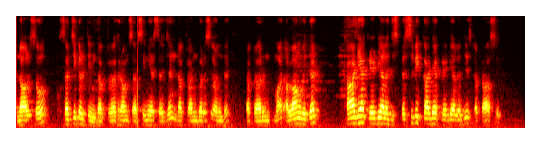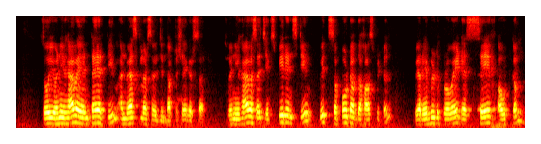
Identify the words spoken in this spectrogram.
and also surgical team, Dr. Raghuram sir, senior surgeon, Dr. Anbarasu and Dr. Arun Kumar. Along with that, cardiac radiologist, specific cardiac radiologist, Dr. Asif. so when you have an entire team and vascular surgeon, Dr. Shekhar sir, when you have a such experienced team with support of the hospital, we are able to provide a safe outcome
